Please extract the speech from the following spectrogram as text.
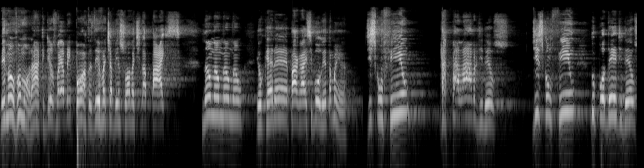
Meu irmão, vamos orar, que Deus vai abrir portas, Deus vai te abençoar, vai te dar paz. Não, não, não, não. Eu quero é pagar esse boleto amanhã. Desconfiam da palavra de Deus desconfiam do poder de Deus.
